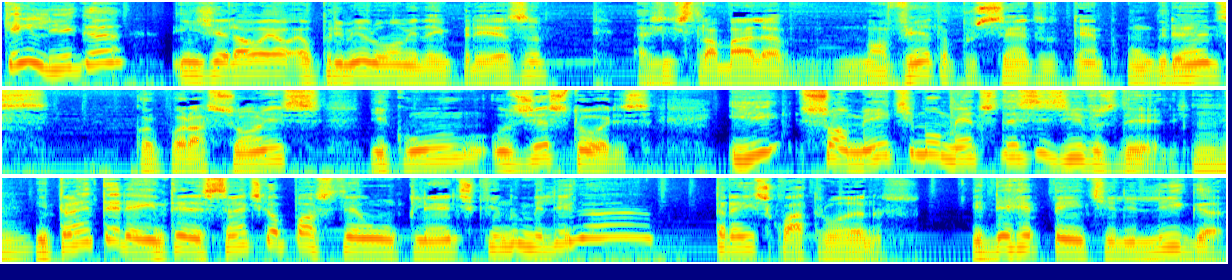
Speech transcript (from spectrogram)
quem liga, em geral, é, é o primeiro homem da empresa, a gente trabalha 90% do tempo com grandes corporações e com os gestores. E somente em momentos decisivos dele. Uhum. Então é interessante que eu posso ter um cliente que não me liga três, quatro anos. E de repente ele liga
